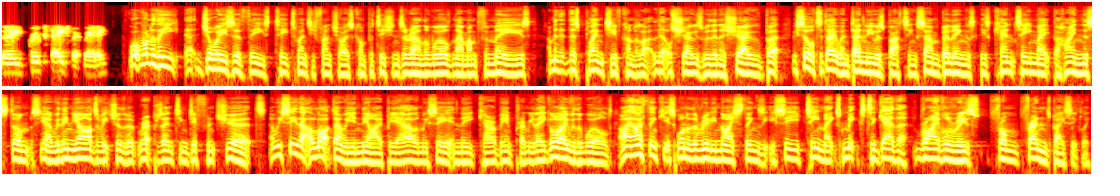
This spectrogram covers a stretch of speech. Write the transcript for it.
the group stage bit, really. Well, one of the uh, joys of these T20 franchise competitions around the world now, man, for me is, I mean, there's plenty of kind of like little shows within a show, but we saw today when Denley was batting, Sam Billings, his Kent teammate behind the stumps, you know, within yards of each other, but representing different shirts. And we see that a lot, don't we, in the IPL and we see it in the Caribbean Premier League all over the world. I, I think it's one of the really nice things that you see teammates mixed together, rivalries from friends, basically.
